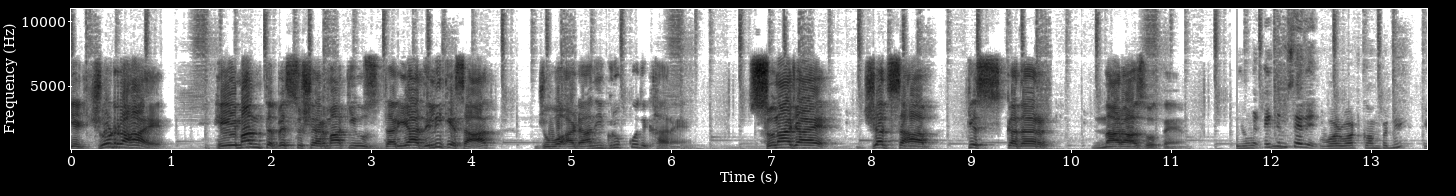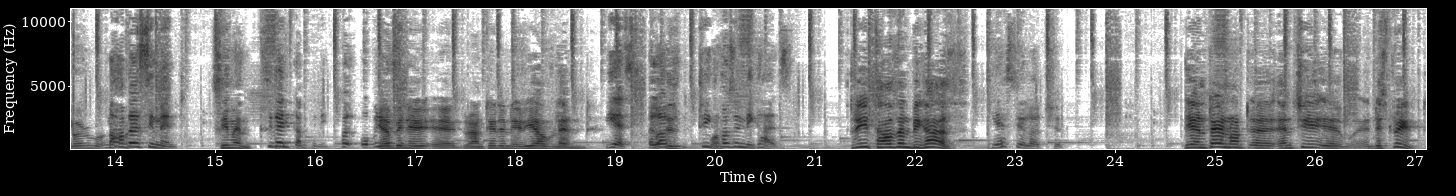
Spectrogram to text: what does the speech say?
ये जुड़ रहा है हेमंत बिस्व शर्मा की उस दरिया दिली के साथ जो वो अडानी ग्रुप को दिखा रहे हैं सुना जाए जज साहब किस कदर नाराज होते हैं Item seven, What, what company? Your Mahabar Cement, cement. cement company. For open You have been uh, granted an area of land. Yes, a lot, is- three thousand bighas. 3,000 bighas. Yes, your lordship. The entire not uh, NC uh, district.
